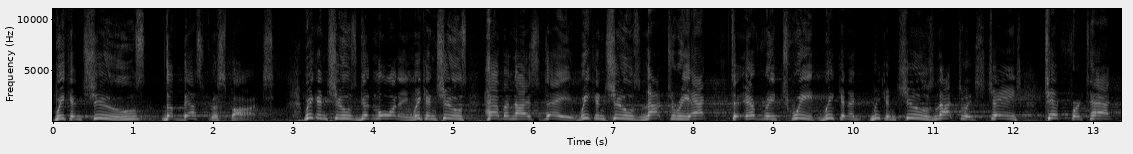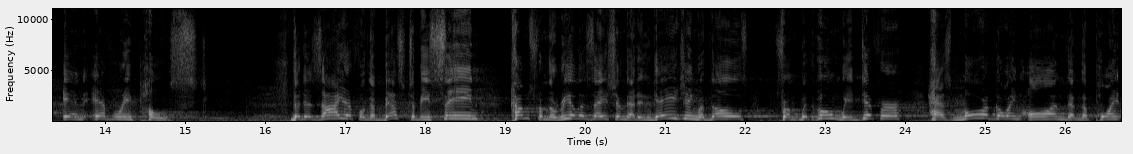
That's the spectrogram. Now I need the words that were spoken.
We can choose the best response. We can choose good morning. We can choose have a nice day. We can choose not to react to every tweet. We can, we can choose not to exchange tit for tat in every post. The desire for the best to be seen comes from the realization that engaging with those from, with whom we differ has more going on than the point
